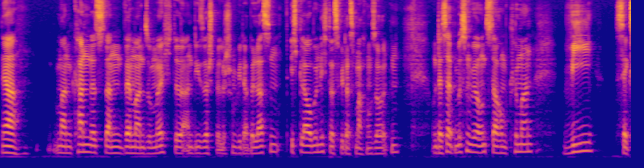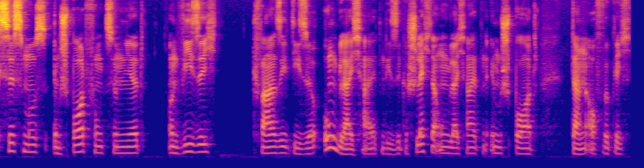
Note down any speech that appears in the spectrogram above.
Ja, man kann das dann, wenn man so möchte, an dieser Stelle schon wieder belassen. Ich glaube nicht, dass wir das machen sollten. Und deshalb müssen wir uns darum kümmern, wie Sexismus im Sport funktioniert und wie sich quasi diese Ungleichheiten, diese Geschlechterungleichheiten im Sport dann auch wirklich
